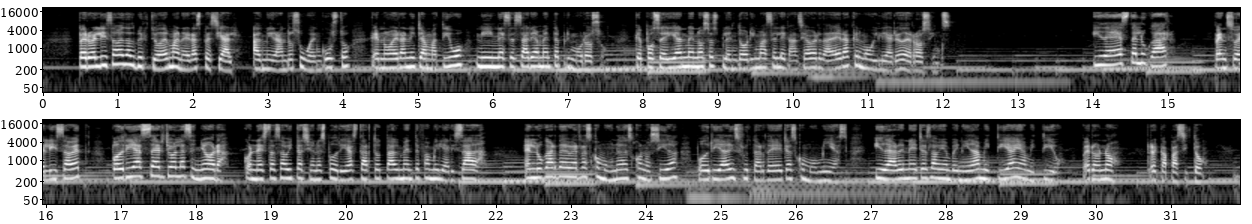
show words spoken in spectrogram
Pero Elizabeth advirtió de manera especial, admirando su buen gusto, que no era ni llamativo ni necesariamente primoroso, que poseían menos esplendor y más elegancia verdadera que el mobiliario de Rosings. Y de este lugar, pensó Elizabeth, podría ser yo la señora. Con estas habitaciones podría estar totalmente familiarizada. En lugar de verlas como una desconocida, podría disfrutar de ellas como mías y dar en ellas la bienvenida a mi tía y a mi tío, pero no, recapacitó.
